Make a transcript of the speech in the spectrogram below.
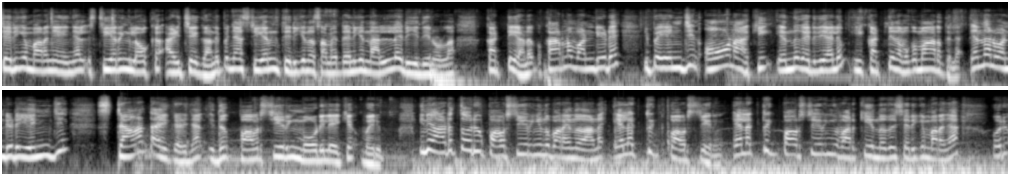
ശരിക്കും പറഞ്ഞു കഴിഞ്ഞാൽ സ്റ്റിയറിംഗ് ലോക്ക് അഴിച്ചേക്കാണ്. ഇപ്പം ഞാൻ സ്റ്റിയറിംഗ് തിരിക്കുന്ന സമയത്ത് എനിക്ക് നല്ല രീതിയിലുള്ള കട്ടിയാണ്. കാരണം വണ്ടിയുടെ ഇപ്പോൾ എഞ്ചിൻ ഓൺ ആക്കി എന്ന് കരുതിയാലും ഈ കട്ടി നമുക്ക് മാറത്തില്ല. എന്നാൽ വണ്ടിയുടെ എഞ്ചിൻ സ്റ്റാർട്ട് ആയി കഴിഞ്ഞാൽ ഇത് പവർ സ്റ്റിയറിംഗ് മോഡിലേക്ക് വരും. ഇനി അടുത്തൊരു പവർ സ്റ്റിയറിംഗ് എന്ന് പറയുന്നതാണ് electric power steering electric power steering work ചെയ്യുന്നത് ശരിക്കും പറഞ്ഞാൽ ഒരു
